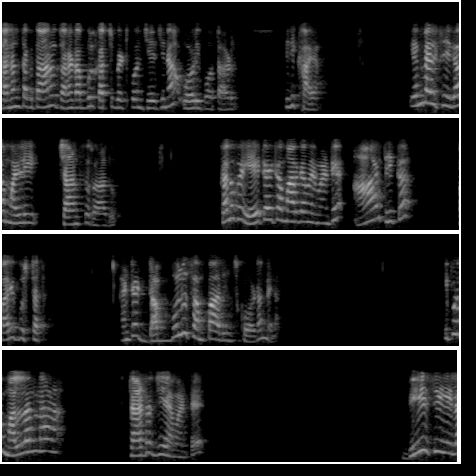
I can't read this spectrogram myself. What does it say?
తనంతకు తాను తన డబ్బులు ఖర్చు పెట్టుకొని చేసినా ఓడిపోతాడు. ఇది ఖాయం. ఎమ్మెల్సీగా మళ్ళీ ఛాన్స్ రాదు. కనుక ఏకైక మార్గం ఏమంటే ఆర్థిక పరిపుష్టత. అంటే డబ్బులు సంపాదించుకోవడం ఎలా ఇప్పుడు మల్లన్న స్ట్రాటజీ ఏమంటే బీసీల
